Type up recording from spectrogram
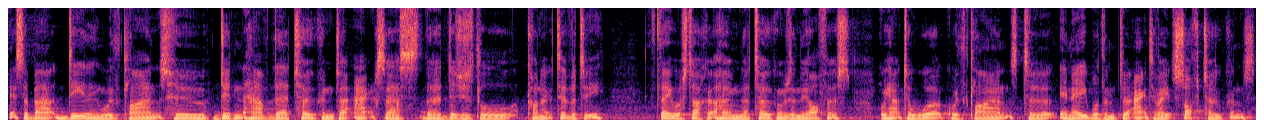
it's about dealing with clients who didn't have their token to access their digital connectivity they were stuck at home, their token was in the office. We had to work with clients to enable them to activate soft tokens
